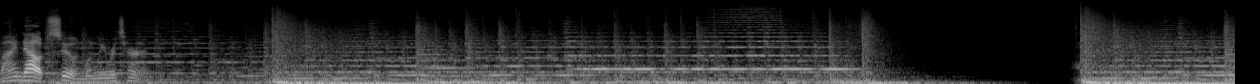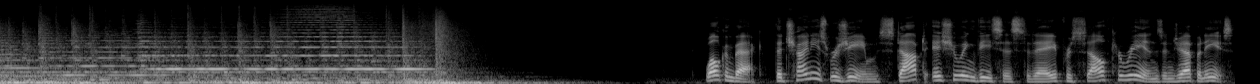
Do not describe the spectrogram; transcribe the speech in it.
Find out soon when we return. Welcome back. The Chinese regime stopped issuing visas today for South Koreans and Japanese.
